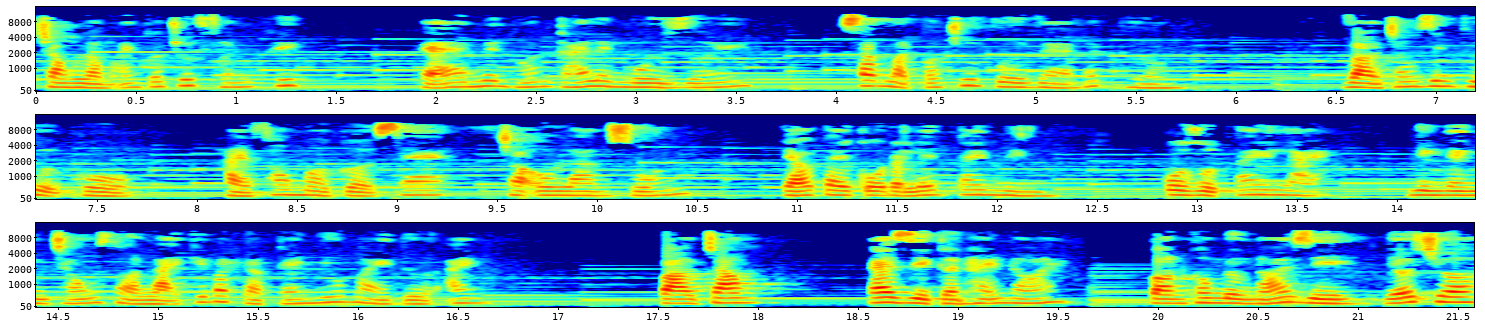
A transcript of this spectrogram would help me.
trong lòng anh có chút phấn khích, khẽ miết ngón cái lên môi dưới, sắc mặt có chút vui vẻ bất thường. Vào trong dinh thự cổ, Hải Phong mở cửa xe cho Âu Lan xuống Kéo tay cô đặt lên tay mình Cô rụt tay lại Nhưng nhanh chóng sỏ lại khi bắt gặp cái nhíu mày từ anh Vào trong Cái gì cần hãy nói Còn không đừng nói gì nhớ chưa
